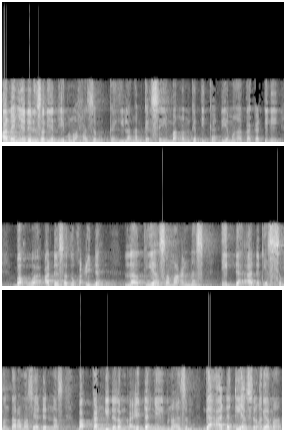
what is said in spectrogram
Anehnya dari sekalian Ibnu Hazm kehilangan keseimbangan ketika dia mengatakan ini bahwa ada satu kaidah la qiyas ma'an nas tidak ada kias sementara masih ada nas. Bahkan di dalam kaidahnya Ibnu Hazm enggak ada kias dalam agama.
